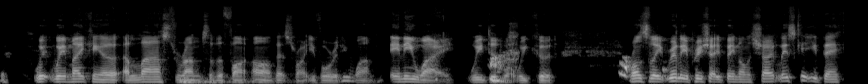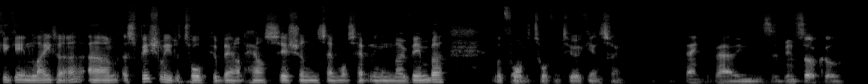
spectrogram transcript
we're making a, a last run to the fight. Oh, that's right. You've already won. Anyway, we did what we could. Ronsley, really appreciate being on the show. Let's get you back again later, um, especially to talk about house sessions and what's happening in November. Look forward to talking to you again soon. Thank you for having me. This has been so cool.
